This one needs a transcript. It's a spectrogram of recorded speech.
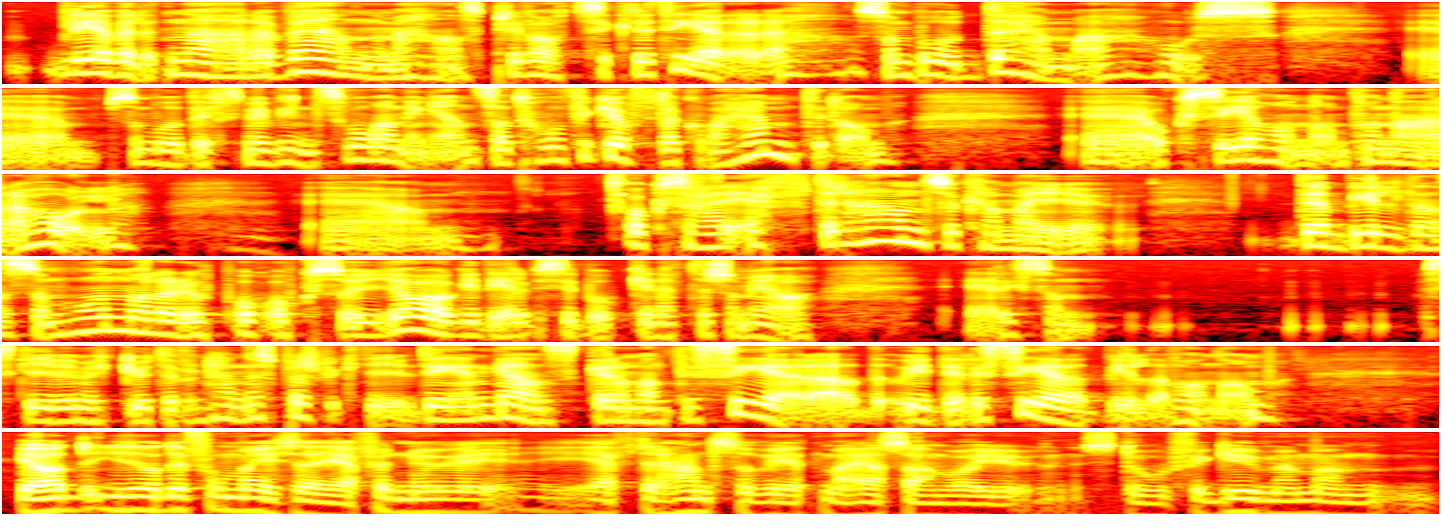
blev väldigt nära vän med hans privatsekreterare som bodde hemma hos, eh, som bodde liksom i vindsvåningen. Så att hon fick ofta komma hem till dem eh, och se honom på nära håll. Eh, och så här i efterhand så kan man ju, den bilden som hon målar upp och också jag delvis i boken eftersom jag eh, liksom skriver mycket utifrån hennes perspektiv. Det är en ganska romantiserad och idealiserad bild av honom. Ja, ja, det får man ju säga, för nu i efterhand så vet man, alltså han var ju en stor figur, men man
